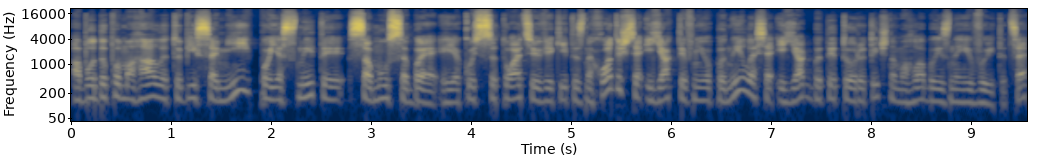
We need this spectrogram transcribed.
або допомагали тобі самій пояснити саму себе і якусь ситуацію, в якій ти знаходишся, і як ти в ній опинилася, і як би ти теоретично могла би із неї вийти. Це,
